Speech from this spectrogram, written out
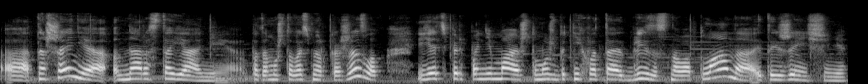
отношения на расстоянии, потому что восьмерка жезлов, и я теперь понимаю, что, может быть, не хватает близостного плана этой женщине,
